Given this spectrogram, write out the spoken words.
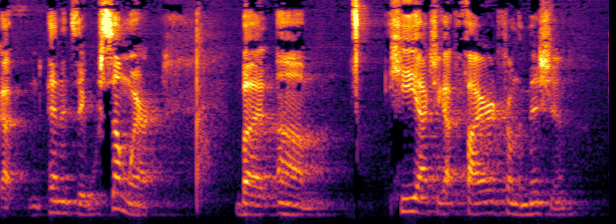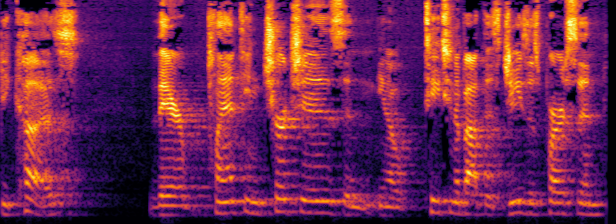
got independence. They were somewhere, but um, he actually got fired from the mission because they're planting churches and you know teaching about this Jesus person,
